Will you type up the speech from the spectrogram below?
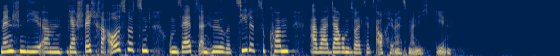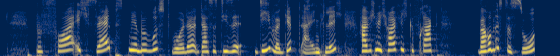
Menschen, die ähm, ja Schwächere ausnutzen, um selbst an höhere Ziele zu kommen, aber darum soll es jetzt auch erstmal nicht gehen. Bevor ich selbst mir bewusst wurde, dass es diese Diebe gibt eigentlich, habe ich mich häufig gefragt, warum ist es so,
